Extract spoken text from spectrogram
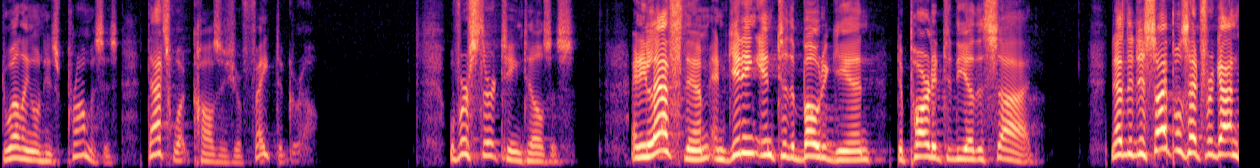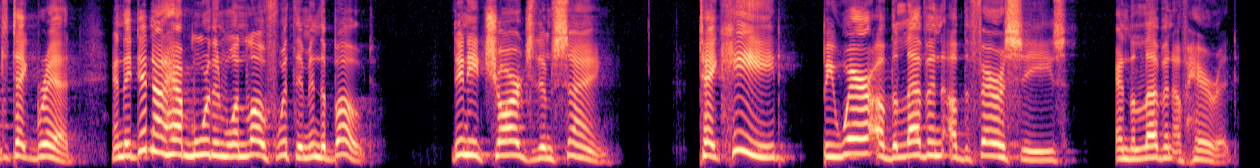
dwelling on his promises. That's what causes your faith to grow. Well, verse 13 tells us, and he left them and getting into the boat again, departed to the other side. Now the disciples had forgotten to take bread, and they did not have more than one loaf with them in the boat. Then he charged them, saying, Take heed, beware of the leaven of the Pharisees and the leaven of Herod.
